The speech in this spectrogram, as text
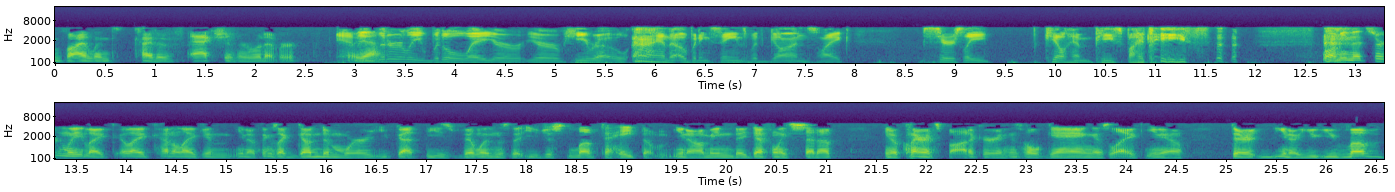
violent kind of action or whatever. And So, they yeah. literally whittle away your your hero in the opening scenes with guns, like seriously kill him piece by piece. Well, I mean that's certainly like like kind of like in you know things like Gundam where you've got these villains that you just love to hate them. You know, I mean they definitely set up you know Clarence Boddicker and his whole gang as like you know they're you know you you love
